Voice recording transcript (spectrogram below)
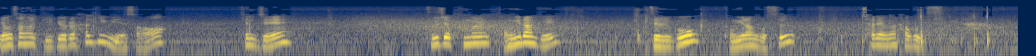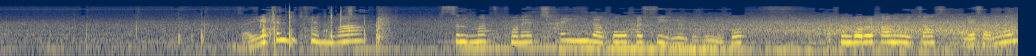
영상을 비교를 하기 위해서, 현재 두 제품을 동일하게 들고 동일한 곳을 촬영을 하고 있습니다. 자, 이게 핸디캠과 스마트폰의 차이라고 할 수 있는 부분이고 홍보를 하는 입장에서는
